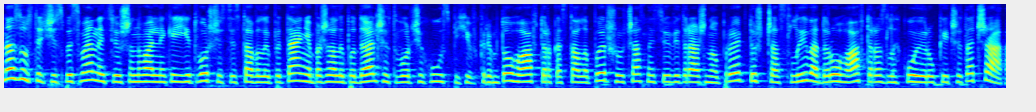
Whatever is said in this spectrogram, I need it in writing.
На зустрічі з письменницею шанувальники її творчості ставили питання, бажали подальших творчих успіхів. Крім того, авторка стала першою учасницею вітражного проєкту Щаслива дорога автора з легкої руки читача,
